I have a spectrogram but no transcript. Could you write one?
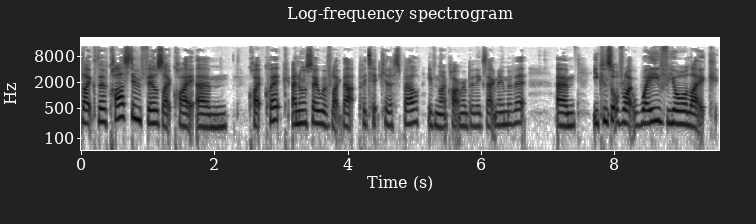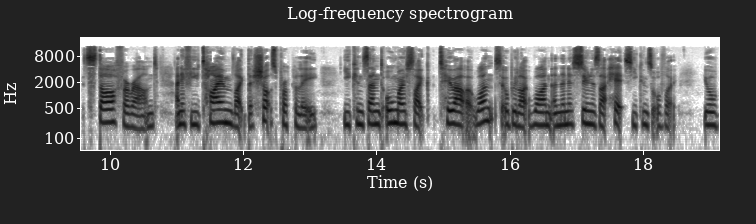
like the casting feels like quite um quite quick and also with like that particular spell, even though I can't remember the exact name of it. Um you can sort of like wave your like staff around and if you time like the shots properly, you can send almost like two out at once. It'll be like one and then as soon as that hits, you can sort of like your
